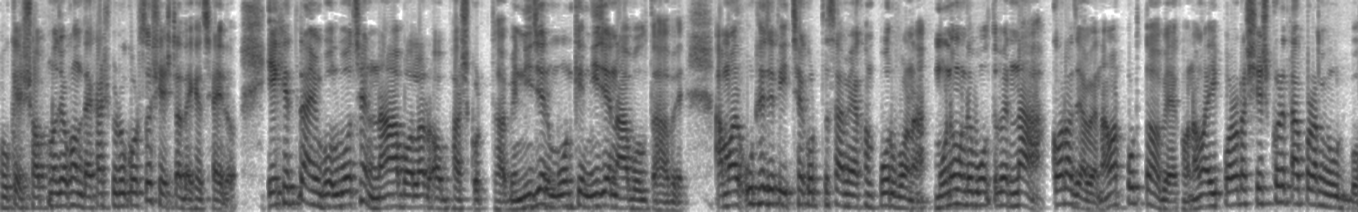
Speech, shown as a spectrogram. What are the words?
ওকে, স্বপ্ন যখন দেখা শুরু করছ, শেষটা দেখে ছাইরো। এক্ষেত্রে আমি বলব হচ্ছে না বলার অভ্যাস করতে হবে, নিজের মনকে নিজে না বলতে হবে। আমার উঠে যেতে ইচ্ছা করতেছে, আমি এখন পড়ব না। মনে মনে বলতে হবে, না, করা যাবে না, আমার পড়তে হবে এখন। আমার এই পড়াটা শেষ করে তারপর আমি উঠবো।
